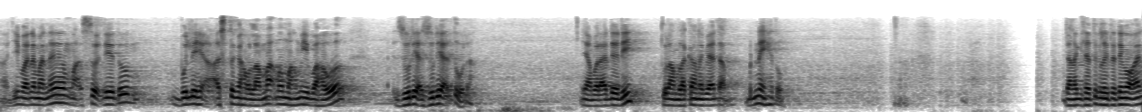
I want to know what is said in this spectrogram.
Ha, jadi mana-mana maksud dia tu boleh setengah ulama memahami bahawa zuriat-zuriat tu lah yang berada di tulang belakang Nabi Adam, benih tu. Dan lagi satu kalau kita tengok kan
